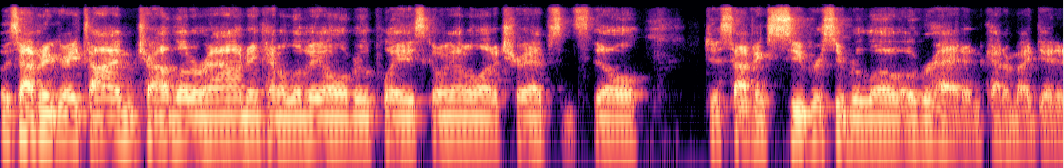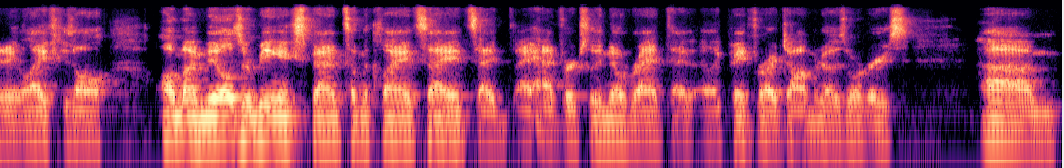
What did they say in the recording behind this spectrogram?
was having a great time traveling around and kind of living all over the place, going on a lot of trips and still just having super super low overhead and kind of my day-to-day life because all all my meals are being expensed on the client sites. I, I had virtually no rent. I, I like paid for our domino's orders. Um,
